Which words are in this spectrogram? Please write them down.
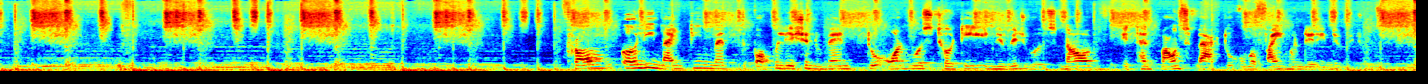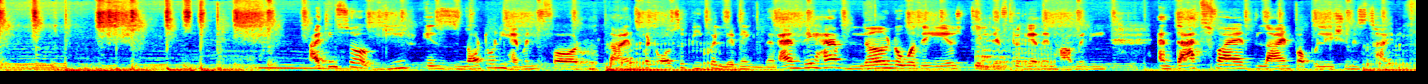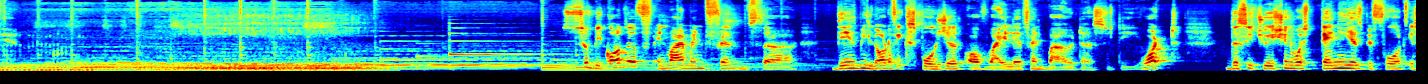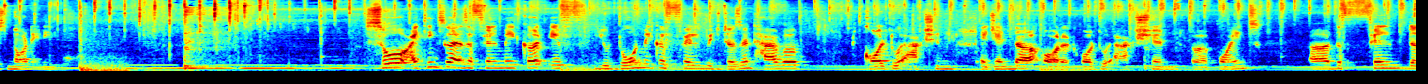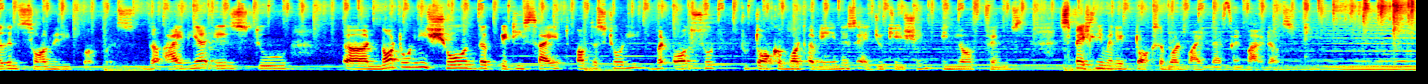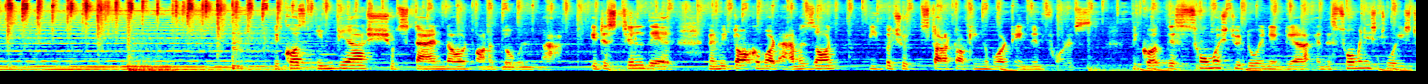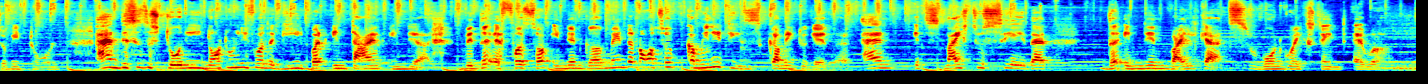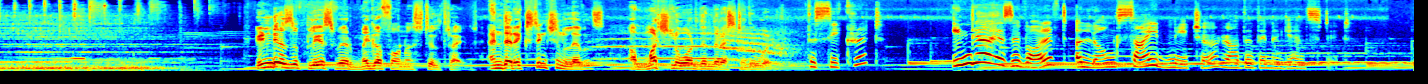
From early 19 when the population went to almost 30 individuals, now it has bounced back to over 500 individuals. I think so. Gir is not only heaven for lions, but also people living there. And they have learned over the years to live together in harmony. And that's why the lion population is thriving there. So, because of environment films, uh, there's been a lot of exposure of wildlife and biodiversity. What the situation was 10 years before is not anymore. So I think so as a filmmaker, if you don't make a film which doesn't have a call to action agenda or a call to action uh, points, uh, the film doesn't solve any purpose. The idea is to uh, not only show the pity side of the story, but also to talk about awareness education in your films, especially when it talks about wildlife and biodiversity. because India should stand out on a global map. It is still there. When we talk about Amazon, people should start talking about Indian forests because there's so much to do in India and there's so many stories to be told. And this is a story not only for the Gir but entire India with the efforts of Indian government and also communities coming together. And it's nice to say that the Indian wildcats won't go extinct ever. India is a place where megafauna still thrives, and their extinction levels are much lower than the rest of the world. The secret? India has evolved alongside nature rather than against it.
